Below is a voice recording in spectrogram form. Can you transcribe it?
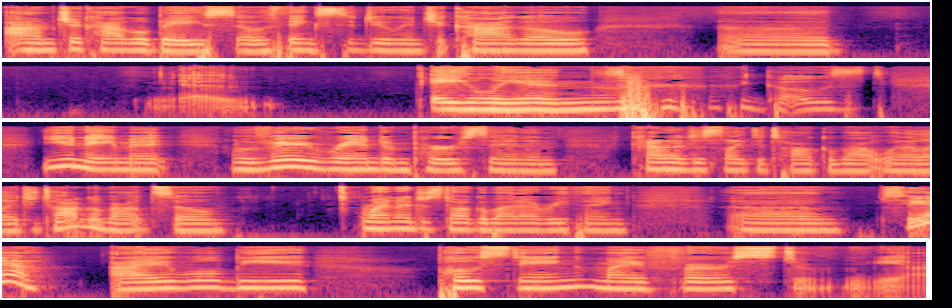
I'm Chicago based, so things to do in Chicago, uh, aliens, ghost, you name it. I'm a very random person and kind of just like to talk about what I like to talk about. So why not just talk about everything? Uh, so yeah, I will be posting my first yeah,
